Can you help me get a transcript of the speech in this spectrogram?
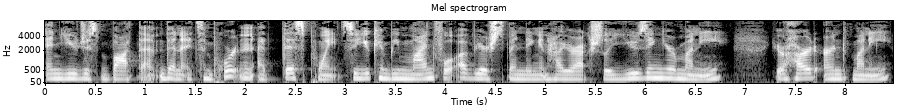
and you just bought them, then it's important at this point so you can be mindful of your spending and how you're actually using your money, your hard earned money.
